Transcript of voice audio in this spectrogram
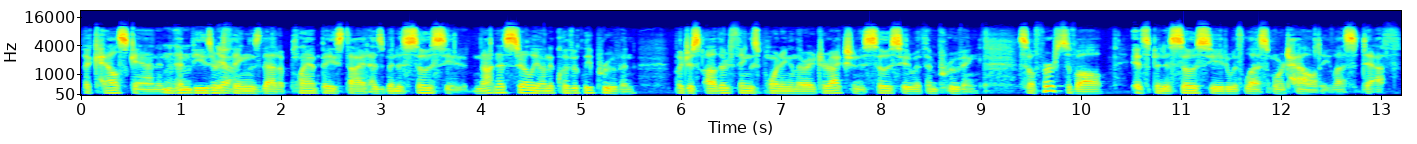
the CAL scan, and, mm-hmm. and these are yeah. things that a plant based diet has been associated, not necessarily unequivocally proven, but just other things pointing in the right direction associated with improving. So, first of all, it's been associated with less mortality, less death.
